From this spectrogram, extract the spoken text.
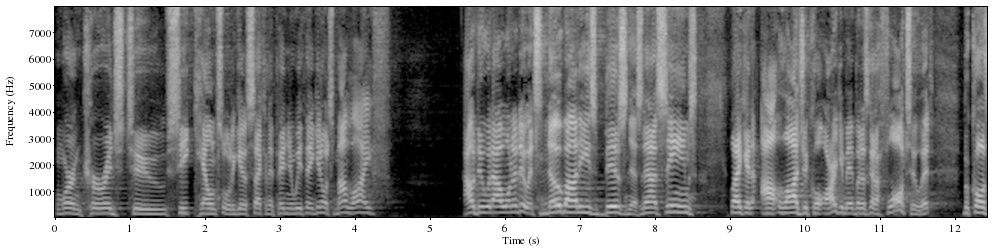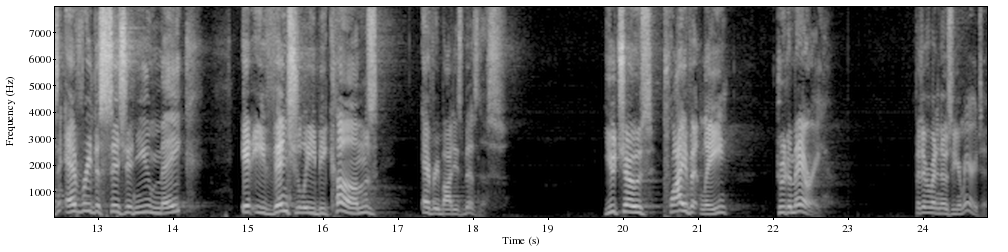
when we're encouraged to seek counsel to get a second opinion, we think, you know, it's my life. I'll do what I want to do. It's nobody's business. Now, it seems like an uh, logical argument, but it's got a flaw to it because every decision you make, it eventually becomes everybody's business. You chose privately who to marry, but everybody knows who you're married to.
